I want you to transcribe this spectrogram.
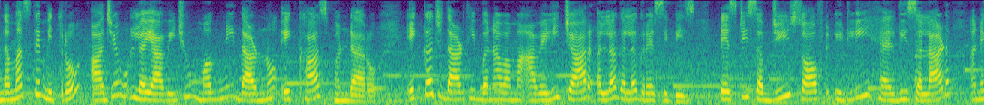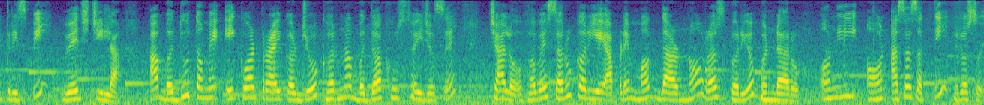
નમસ્તે મિત્રો, આજે હું લઈ આવી છું મગની દાળનો એક ખાસ ભંડારો. એક જ દાળથી બનાવવામાં આવેલી ચાર અલગ અલગ રેસિપીઝ ટેસ્ટી સબ્જી સોફ્ટ ઇડલી હેલ્ધી સલાડ અને ક્રિસ્પી વેજ ચીલા. આ બધું તમે એકવાર ટ્રાય કરજો, ઘરના બધા ખુશ થઈ જશે. ચાલો, હવે શરૂ કરીએ આપણે મગ દાળનો રસભર્યો ભંડારો. ઓનલી ઓન આશાશક્તિ રસોઈ.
